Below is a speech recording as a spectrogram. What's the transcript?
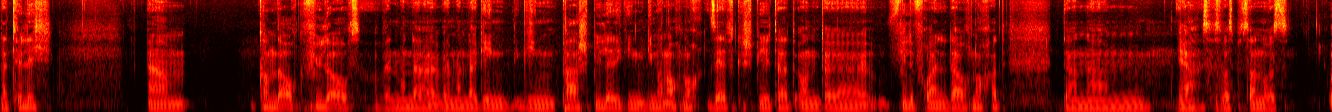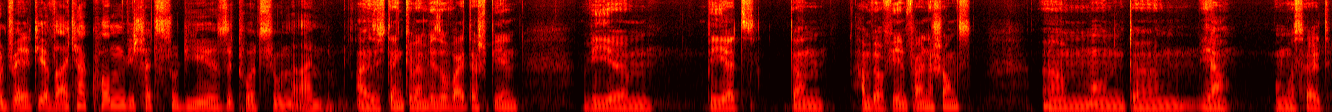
natürlich ähm, kommen da auch Gefühle auf, so, wenn man da, wenn man da gegen, gegen ein paar Spieler, gegen die man auch noch selbst gespielt hat und äh, viele Freunde da auch noch hat, dann ähm, ja, ist das was Besonderes. Und werdet ihr weiterkommen? Wie schätzt du die Situation ein? Also ich denke, wenn wir so weiterspielen wie, ähm, wie jetzt, dann haben wir auf jeden Fall eine Chance. Ähm, und ähm, ja, man muss halt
